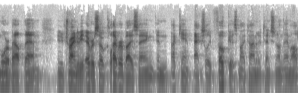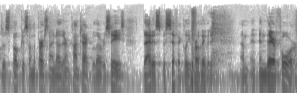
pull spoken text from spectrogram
more about them, and you're trying to be ever so clever by saying, and I can't actually focus my time and attention on them, I'll just focus on the person I know they're in contact with overseas, that is specifically prohibited. Um, and, and, therefore,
